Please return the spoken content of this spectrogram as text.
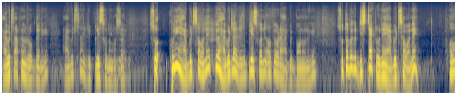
ह्याबिट्स आफैमा रोक्दैन कि? ह्याबिट्सलाई रिप्लेस गर्नुपर्छ। सो कुनै ह्याबिट छ भने त्यो ह्याबिटलाई रिप्लेस गर्ने अर्को एउटा ह्याबिट बनाउनु कि? सो तपाईँको डिस्ट्र्याक्ट हुने ह्याबिट छ भने अब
